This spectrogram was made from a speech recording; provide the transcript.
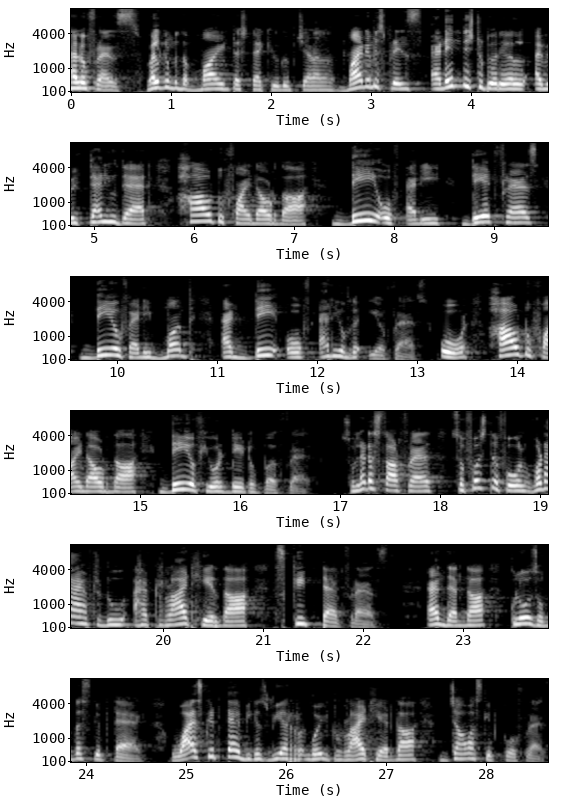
Hello friends, welcome to the Mind Touch Tech YouTube channel. My name is Prince and in this tutorial I will tell you that how to find out the day of any date friends, day of any month and day of any of the year friends or how to find out the day of your date of birth friends. So let us start friends. So first of all what I have to do I have to write here the script tag friends and then the close of the script tag. Why script tag? Because we are going to write here the JavaScript code friends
